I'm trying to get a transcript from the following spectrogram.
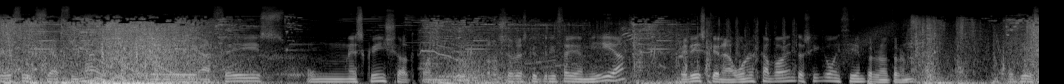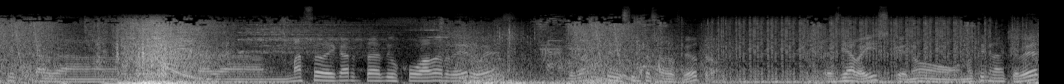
Es decir, si al final eh, hacéis un screenshot con los servers que utilizo yo en mi guía, veréis que en algunos campamentos sí coinciden, pero en otros no. Es que cada, cada mazo de cartas de un jugador de héroes es totalmente distintos a los de otro. Pues ya veis que no, no tiene nada que ver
